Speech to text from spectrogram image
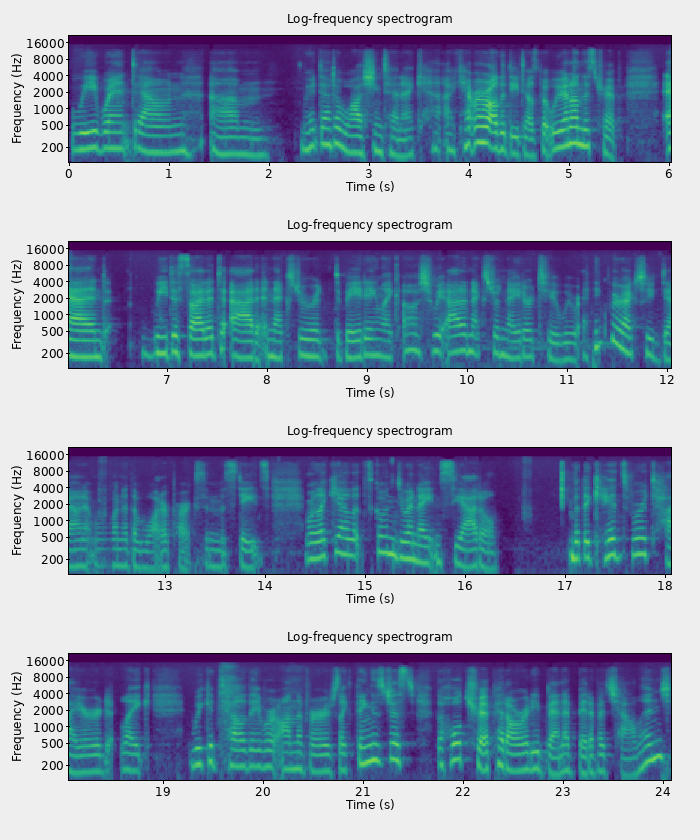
We went down. Um, we went down to Washington. I can't I can't remember all the details, but we went on this trip, and we decided to add an extra we were debating like oh should we add an extra night or two we were i think we were actually down at one of the water parks in the states and we're like yeah let's go and do a night in seattle but the kids were tired like we could tell they were on the verge like things just the whole trip had already been a bit of a challenge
